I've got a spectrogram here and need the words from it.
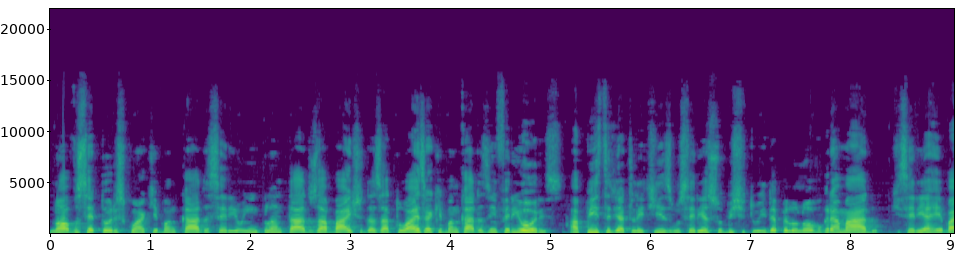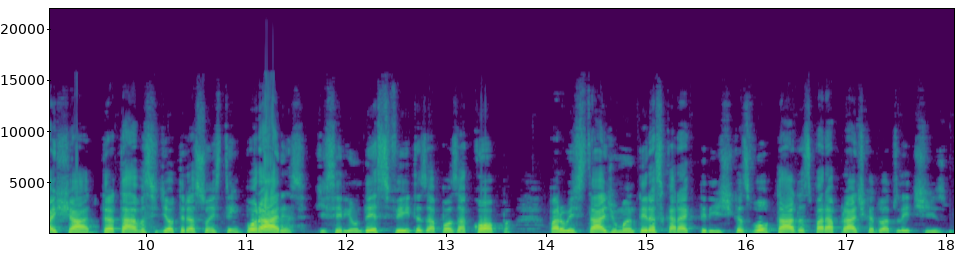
novos setores com arquibancadas seriam implantados abaixo das atuais arquibancadas inferiores. A pista de atletismo seria substituída pelo novo gramado, que seria rebaixado. Tratava-se de alterações temporárias, que seriam desfeitas após a Copa, para o estádio manter as características voltadas para a prática do atletismo.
